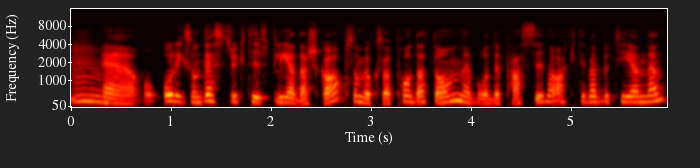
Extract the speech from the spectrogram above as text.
Mm. Eh, och, och liksom destruktivt ledarskap som vi också har poddat om med både passiva och aktiva beteenden.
